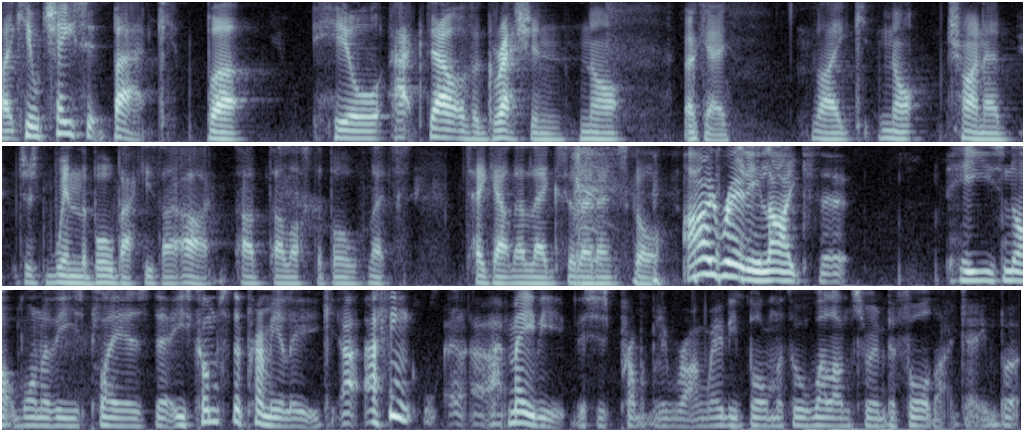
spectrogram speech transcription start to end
like he'll chase it back, but he'll act out of aggression, not Okay. like not trying to just win the ball back. He's like, ah, I, I lost the ball. Let's take out their legs so they don't score. I really like that he's not one of these players that he's come to the Premier League. I, I think uh, maybe this is probably wrong. Maybe Bournemouth were well onto him before that game, but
